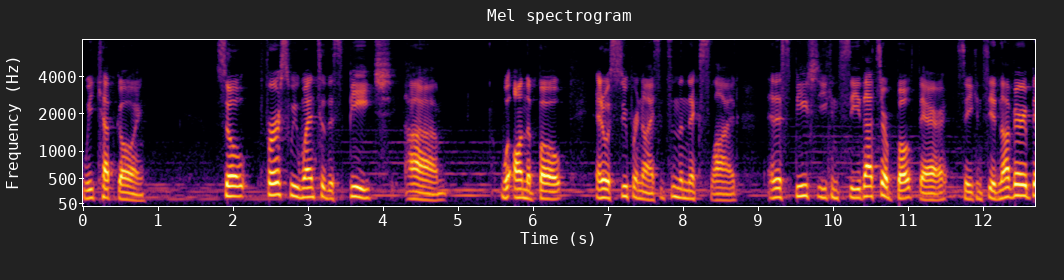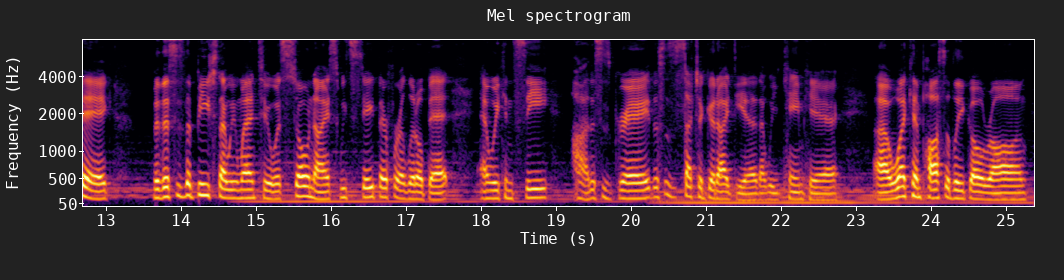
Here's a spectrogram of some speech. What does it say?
we kept going. So, first, we went to this beach um, on the boat, and it was super nice. It's in the next slide. And this beach, you can see that's our boat there. So, you can see it's not very big, but this is the beach that we went to. It was so nice. We stayed there for a little bit, and we can see, oh, this is great. This is such a good idea that we came here. Uh, what can possibly go wrong?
